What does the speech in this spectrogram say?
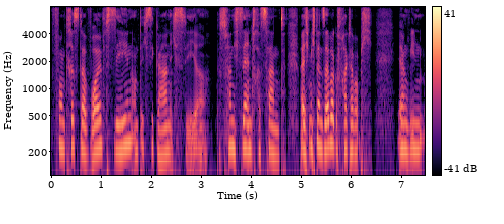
von Christa Wolf sehen und ich sie gar nicht sehe. Das fand ich sehr interessant, weil ich mich dann selber gefragt habe, ob ich irgendwie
